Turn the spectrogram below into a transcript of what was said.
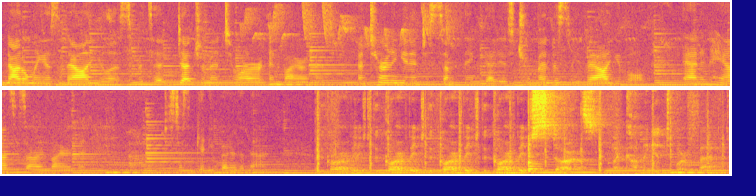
not only is valueless, but it's a detriment to our environment, and turning it into something that is tremendously valuable and enhances our environment, uh, just doesn't get any better than that. The garbage, the garbage, the garbage, the garbage starts by coming into our factory.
